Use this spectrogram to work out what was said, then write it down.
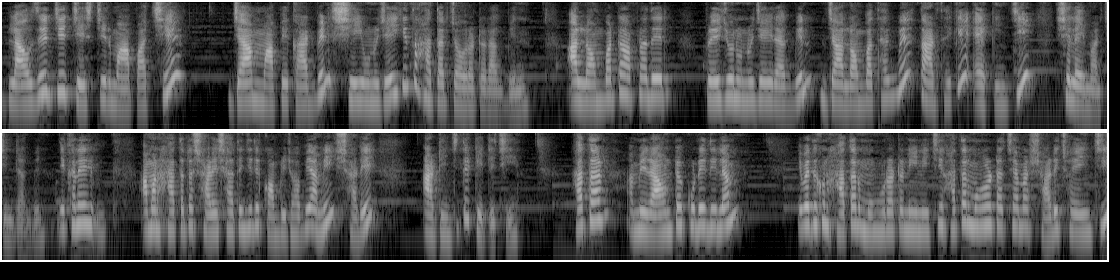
ব্লাউজের যে চেস্টের মাপ আছে, যা মাপে কাটবেন, সেই অনুযায়ী কিন্তু হাতার চওড়াটা রাখবেন। আর লম্বাটা আপনাদের প্রয়োজন অনুযায়ী রাখবেন। যা লম্বা থাকবে, তার থেকে এক ইঞ্চি সেলাই মার্জিন রাখবেন। এখানে আমার হাতাটা সাড়ে সাত ইঞ্চিতে কমপ্লিট হবে। আমি সাড়ে আট ইঞ্চিতে কেটেছি। হাতার আমি রাউন্ডটা করে দিলাম। এবার দেখুন হাতার মোহরাটা নিয়ে নিয়েছি। হাতার মোহরাটা আছে আমার সাড়ে ছয় ইঞ্চি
